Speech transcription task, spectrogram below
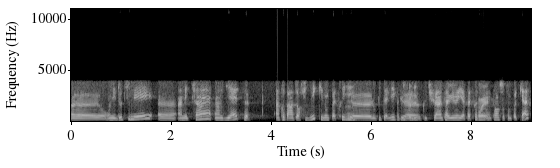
euh, on est deux kinés euh, un médecin un diète un préparateur physique qui est donc Patrick mmh. l'hôpitalier que, que, tu as interviewé il y a pas très, très ouais. longtemps sur ton podcast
